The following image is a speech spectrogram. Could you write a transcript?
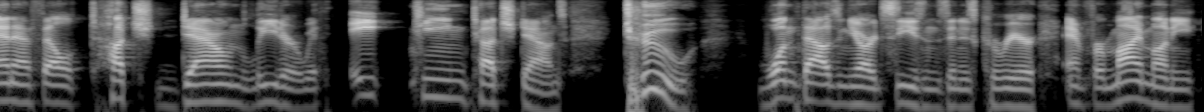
NFL touchdown leader with 18 touchdowns, two 1,000 yard seasons in his career, and for my money,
